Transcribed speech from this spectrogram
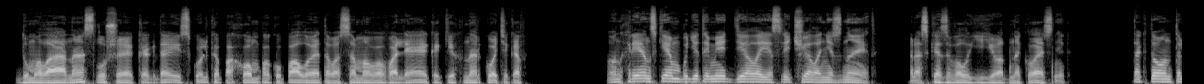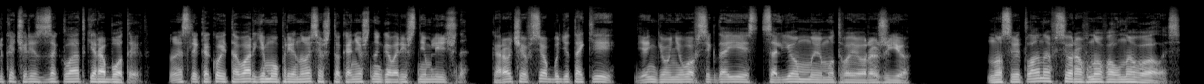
— думала она, слушая, когда и сколько Пахом покупал у этого самого Валяя каких наркотиков — «Он хрен с кем будет иметь дело, если чела не знает», — рассказывал ее одноклассник. «Так-то он только через закладки работает. Но если какой товар ему приносишь, то, конечно, говоришь с ним лично. Короче, все будет окей. Деньги у него всегда есть, сольем мы ему твое рожье». Но Светлана все равно волновалась.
